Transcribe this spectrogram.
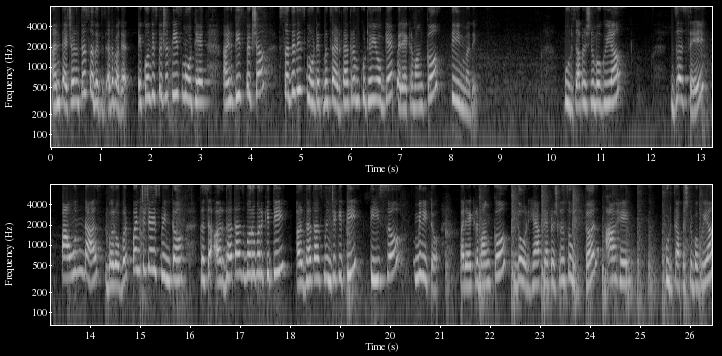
आणि त्याच्यानंतर सदतीस. आता बघा एकोणतीसपेक्षा तीस मोठे आहेत आणि तीसपेक्षा सदतीस मोठे आहेत. मग चढता क्रम कुठे योग्य आहे? पर्याय क्रमांक तीनमध्ये पुढचा प्रश्न बघूया. जसे पाऊण तास बरोबर पंचेचाळीस मिनटं तसे अर्धा तास बरोबर किती? अर्धा तास म्हणजे किती? तीस. मिनिटं. पर्याय क्रमांक दोन. हे आपल्या प्रश्नाचं उत्तर आहे. पुढचा प्रश्न बघूया.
